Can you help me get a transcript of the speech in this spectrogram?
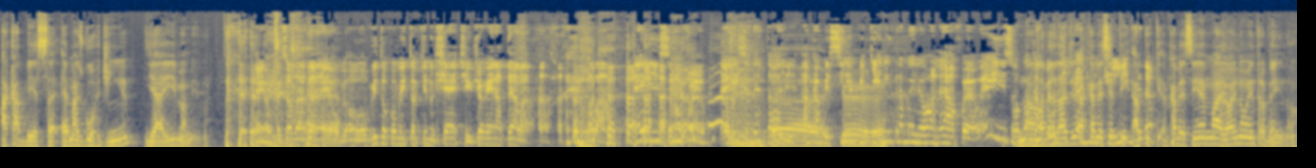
a cabeça é mais gordinha, e aí, meu amigo. É, o pessoal da. é, o, o Vitor comentou aqui no chat, joga aí na tela. Olha lá. É isso, Rafael. É esse o detalhe. A cabecinha pequena entra melhor, né, Rafael? É isso, Rafael. Não, na verdade, de a cabecinha, a, a cabecinha é maior e não entra bem, não.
